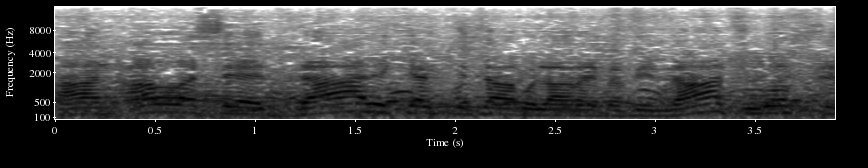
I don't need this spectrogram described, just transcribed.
And Allah said, ذلك الكتاب لا ريب فيه. That book is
